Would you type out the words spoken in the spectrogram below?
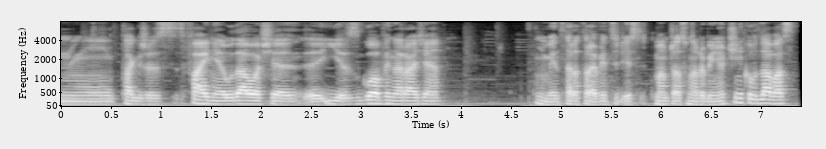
mm, także fajnie udało się e, i jest z głowy na razie. Więc teraz trochę więcej jest, mam czasu na robienie odcinków dla Was.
